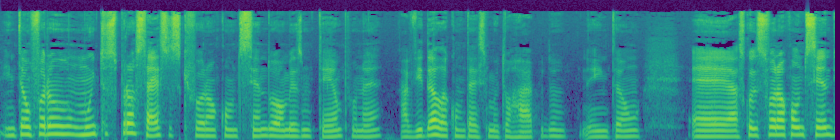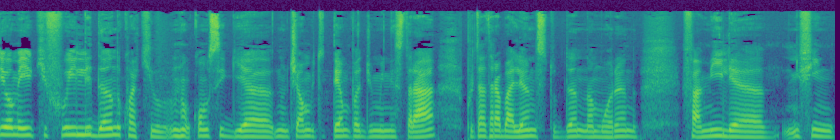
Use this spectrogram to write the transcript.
Então foram muitos processos que foram acontecendo ao mesmo tempo, né? A vida ela acontece muito rápido, então é, as coisas foram acontecendo e eu meio que fui lidando com aquilo. Não conseguia, não tinha muito tempo para administrar, por estar trabalhando, estudando, namorando, família, enfim,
